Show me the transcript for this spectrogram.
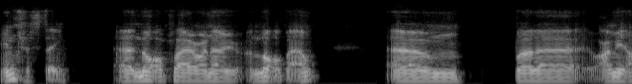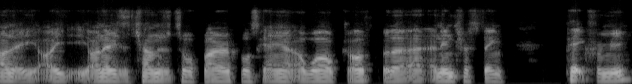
Interesting. Uh, not a player I know a lot about. Um, but uh, I mean, I, I I know he's a Challenger Tour player, of course, getting a wild card, but uh, an interesting pick from you,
